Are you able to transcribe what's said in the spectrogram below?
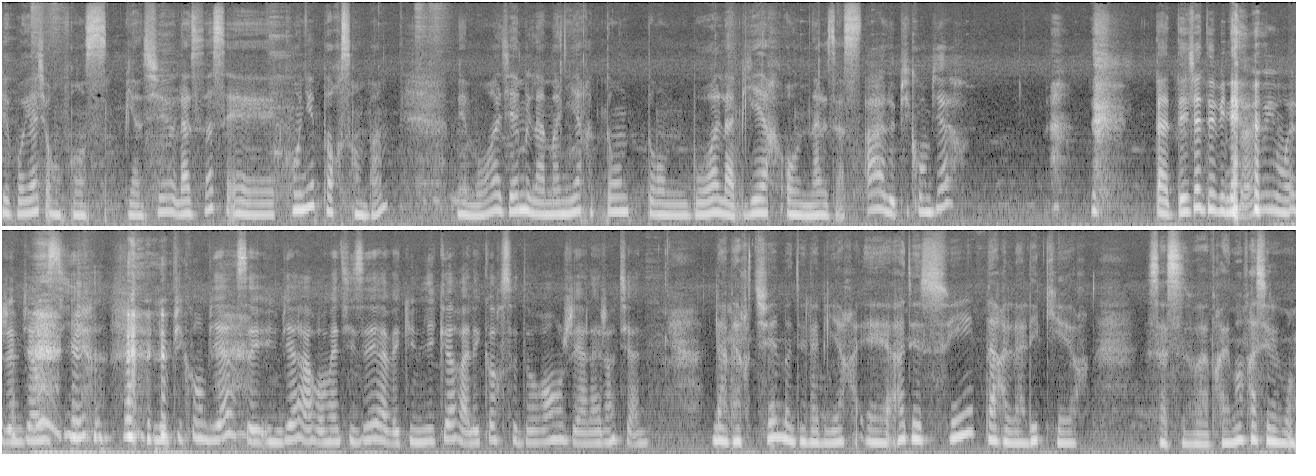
je voyage en France. Bien sûr, l'Alsace est connue pour son vin, mais moi j'aime la manière dont on boit la bière en Alsace. Ah, le picon bière? T'as déjà deviné Bah oui, moi j'aime bien aussi. le picon bière, c'est une bière aromatisée avec une liqueur à l'écorce d'orange et à la gentiane. L'amertume de la bière est adoucie par la liqueur. Ça se voit vraiment facilement.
